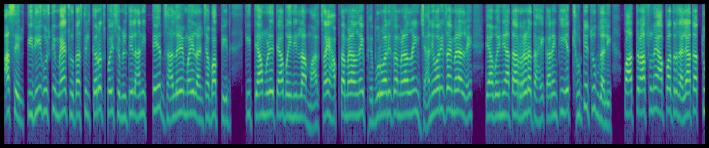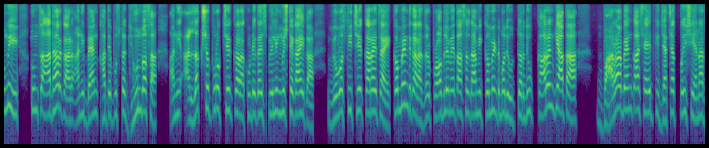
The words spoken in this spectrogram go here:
असेल तिन्ही गोष्टी मॅच होत असतील तरच पैसे मिळतील आणि तेच झालंय महिलांच्या बाबतीत. की त्यामुळे त्या बहिणीला मार्चचाही हप्ता मिळाला नाही फेब्रुवारीचा मिळाला नाही जानेवारीचाही मिळाला नाही. त्या बहिणी आता रडत आहे कारण की एक छोटी चूक झाली. पात्र असूनही अपात्र झाले. आता तुम्ही तुमचं आधार कार्ड आणि बँक खाते पुस्तक घेऊन बसा आणि लक्षपूर्वक चेक करा. कुठे काही स्पेलिंग मिस्टेक आहे का? व्यवस्थित चेक करायचं आहे. कमेंट करा. जर प्रॉब्लेम येत असेल तर आम्ही कमेंटमध्ये उत्तर देऊ. कारण की आता बारा बँका अशा आहेत की ज्याच्यात पैसे येणार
